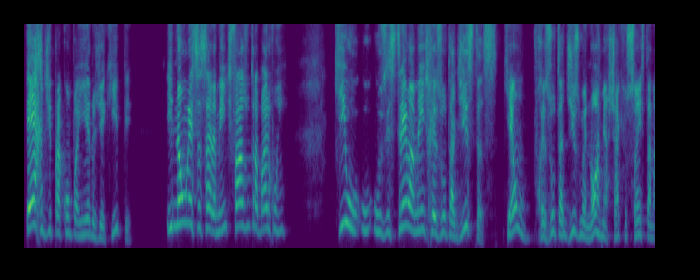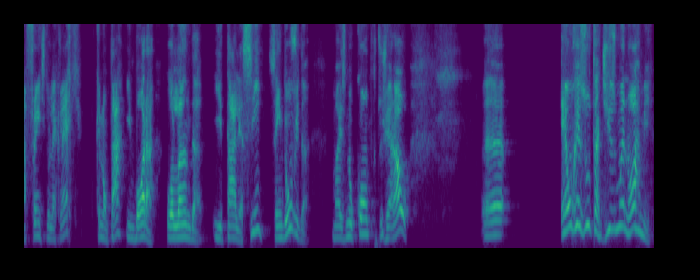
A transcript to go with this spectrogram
perde para companheiros de equipe e não necessariamente faz um trabalho ruim. Que o, o, os extremamente resultadistas, que é um resultadismo enorme achar que o Sainz está na frente do Leclerc, que não está, embora Holanda e Itália sim, sem dúvida, mas no cômputo geral, é, é um resultadismo enorme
